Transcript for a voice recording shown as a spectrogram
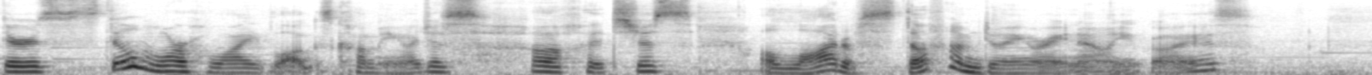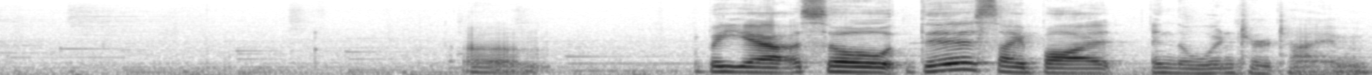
There's still more Hawaii vlogs coming. I just, oh, it's just a lot of stuff I'm doing right now, you guys. Um, but yeah, so this I bought in the winter time,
